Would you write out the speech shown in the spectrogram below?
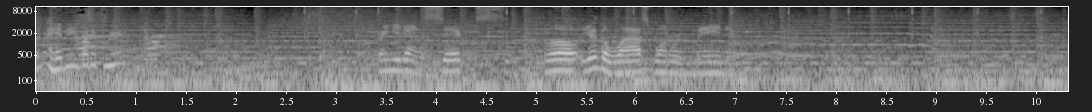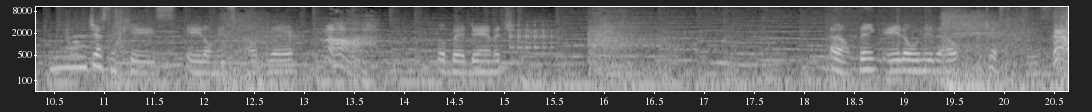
Can I hit anybody from here? Bring you down to six. Well, you're the last one remaining. Mm, just in case Adel needs some help there. Ah, a little bit of damage. I don't think Adel will need the help, just in case.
